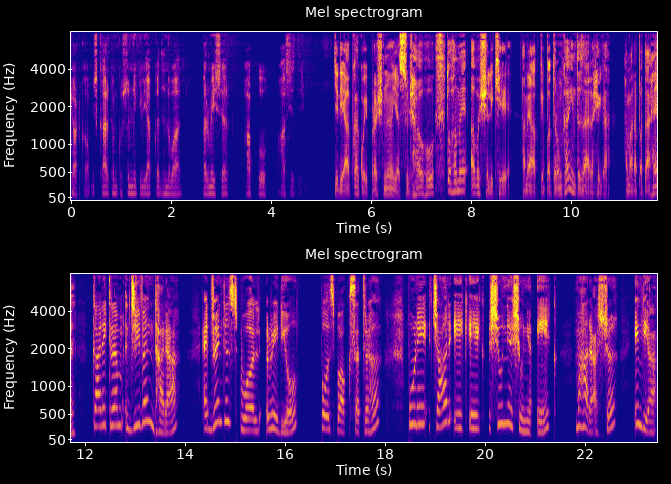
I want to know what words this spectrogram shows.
dot com इस कार्यक्रम को सुनने के लिए आपका धन्यवाद। परमेश्वर आपको आशीष दे। यदि आपका कोई प्रश्न या सुझाव हो तो हमें अवश्य लिखिए। हमें आपके पत्रों का इंतज़ार रहेगा। हमारा पता है। कार्यक्रम Jeevan Dhara Adventist world radio post box सत्रह पुणे चार एक एक शून्य शून्य एक महाराष्ट्र इंडिया।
